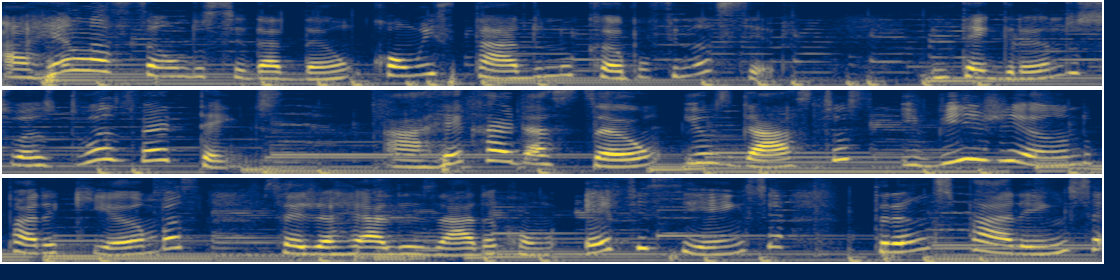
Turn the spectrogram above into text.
a relação do cidadão com o Estado no campo financeiro, integrando suas duas vertentes, a arrecadação e os gastos e vigiando para que ambas seja realizada com eficiência, transparência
